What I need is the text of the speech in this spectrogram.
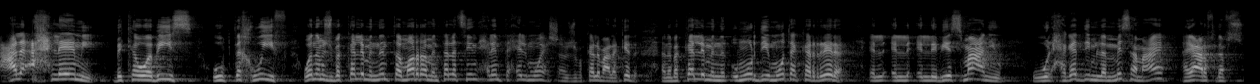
على أحلامي بكوابيس وبتخويف وأنا مش بتكلم إن أنت مرة من ثلاث سنين حلمت حلم وحش أنا مش بتكلم على كده. أنا بتكلم إن الأمور دي متكررة. اللي بيسمعني والحاجات دي ملمسة معاه هيعرف نفسه.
